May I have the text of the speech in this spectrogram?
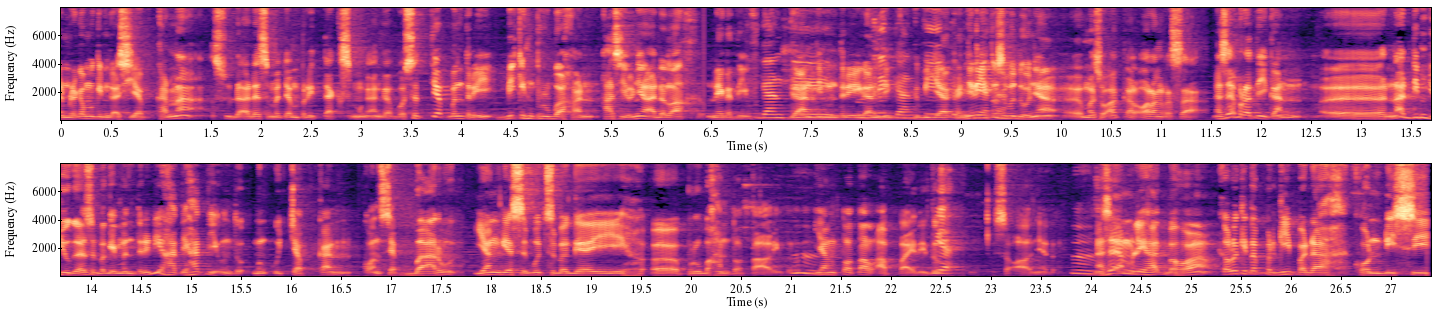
Dan mereka mungkin nggak siap karena sudah ada semacam pretext menganggap bahwa setiap menteri bikin perubahan hasilnya adalah negatif. Ganti- menteri, ganti, menteri, ganti kebijakan. Jadi itu kebijakan. sebetulnya eh, masuk akal orang resah. Nah saya perhatikan eh, Nadim juga sebagai menteri dia hati-hati untuk mengucapkan konsep baru yang dia sebut sebagai eh, perubahan total itu. Yang total apa itu? Iya. Soalnya tuh. Nah saya melihat bahwa kalau kita pergi pada kondisi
